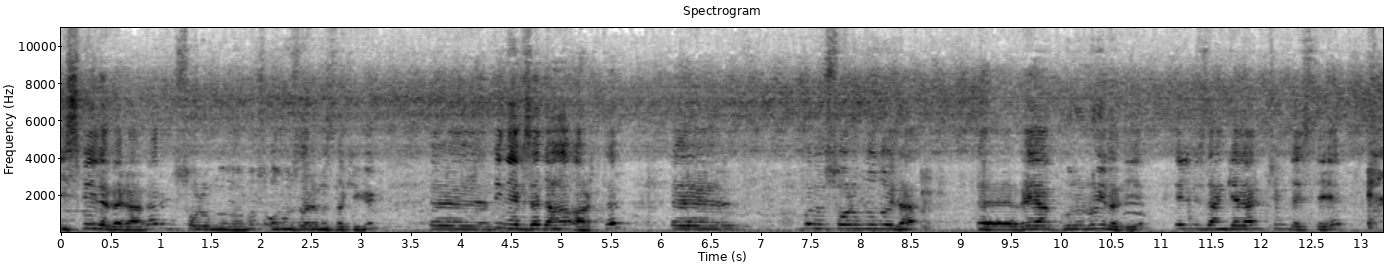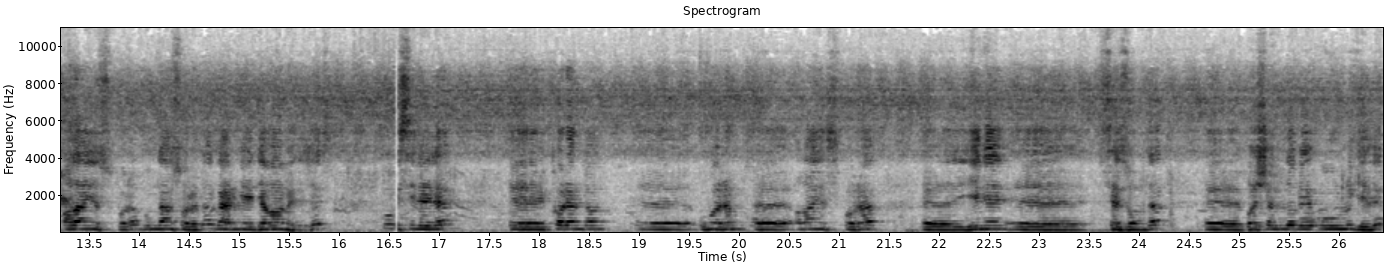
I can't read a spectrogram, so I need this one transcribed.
ismiyle beraber bu sorumluluğumuz, omuzlarımızdaki yük e, bir nebze daha arttı. E, bunun sorumluluğuyla veya gururuyla diyeyim, elimizden gelen tüm desteği Alanya Spor'a bundan sonra da vermeye devam edeceğiz. Bu vesileyle e, Korendon e, umarım e, Alanya Spor'a e, yeni e, sezonda e, başarılı ve uğurlu gelir.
